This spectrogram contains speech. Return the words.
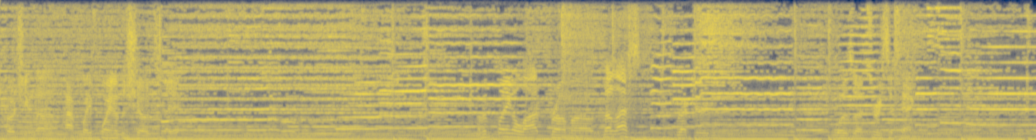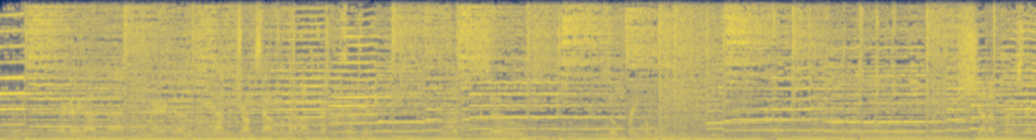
approaching the halfway point of the show today. I've been playing a lot from uh, that last record was uh, Teresa Teng. Record I got in uh, America. God, the drum sounds on that last Up for a second.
